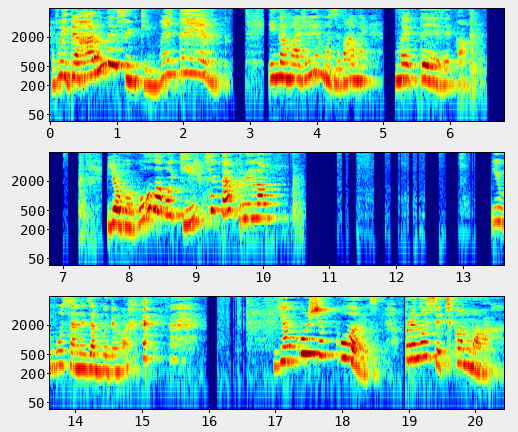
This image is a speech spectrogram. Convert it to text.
вийде гарнисенький метелик. І намалюємо з вами метелика. Його голову, тільце та крила. І вуса не забудемо. Яку ж користь приносять комахи?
